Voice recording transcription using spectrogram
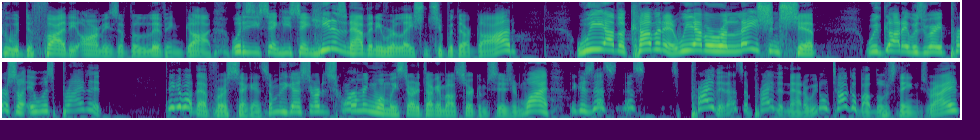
Who would defy the armies of the living God. What is he saying? He's saying he doesn't have any relationship with our God. We have a covenant, we have a relationship with God. It was very personal, it was private. Think about that for a second. Some of you guys started squirming when we started talking about circumcision. Why? Because that's that's, that's private. That's a private matter. We don't talk about those things, right?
